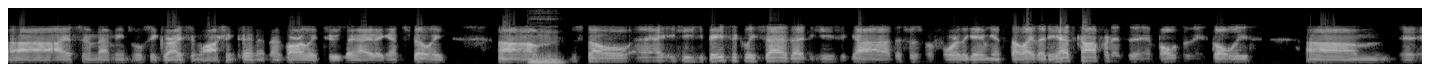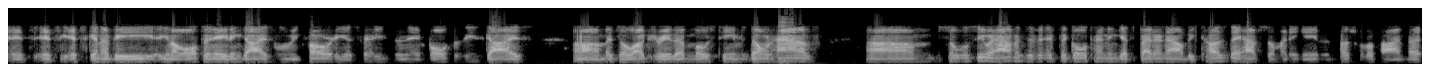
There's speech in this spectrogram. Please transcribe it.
uh, I assume that means we'll see Greiss in Washington and then Varley Tuesday night against Philly. Um, mm-hmm. So uh, he basically said that he's. Uh, this was before the game against LA that he has confidence in, both of these goalies. Um, it, it's it's it's going to be you know alternating guys moving forward. He has faith in, in both of these guys. Um, it's a luxury that most teams don't have. Um, so we'll see what happens if, if the goaltending gets better now because they have so many games in such little time that,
